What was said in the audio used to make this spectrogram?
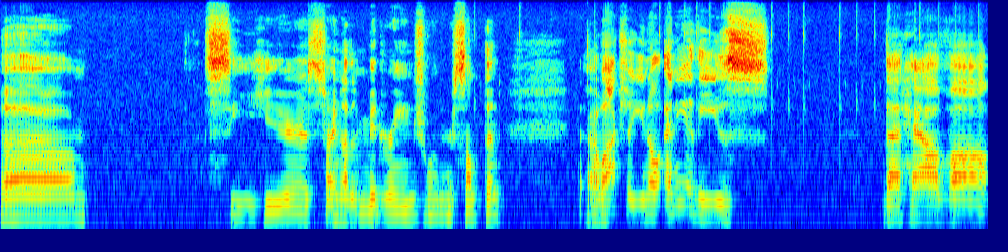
um, Let's see here. Let's try another mid-range one or something. Uh, well, actually, you know, any of these that have uh,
